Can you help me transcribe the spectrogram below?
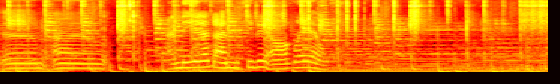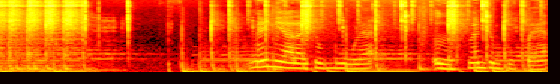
เอ่มเอาอันนี้แล้วกันคิดไม่ออกแล้ว ไม่มีอะไรชมพูแล้วเออแว่นชมพูแป๊ด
